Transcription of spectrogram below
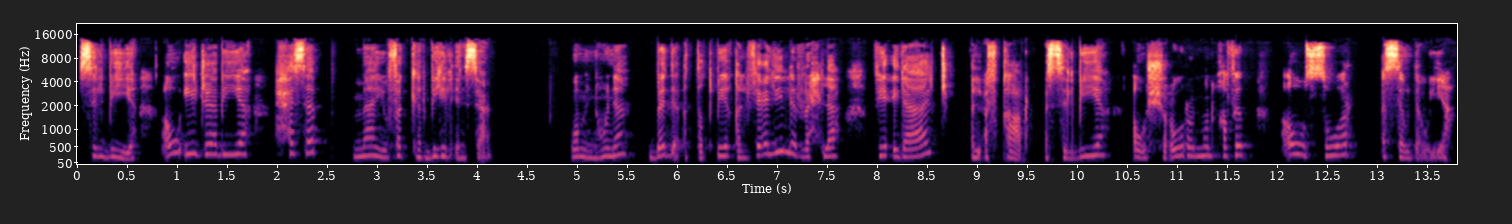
سلبية أو إيجابية حسب ما يفكر به الإنسان. ومن هنا بدأ التطبيق الفعلي للرحلة في علاج الأفكار السلبية أو الشعور المنخفض أو الصور السوداوية.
